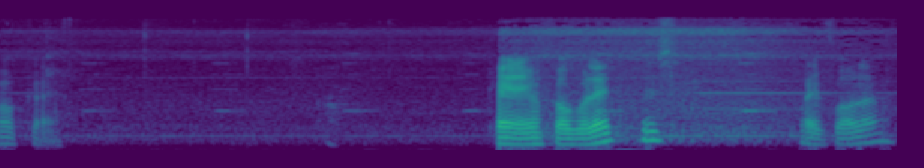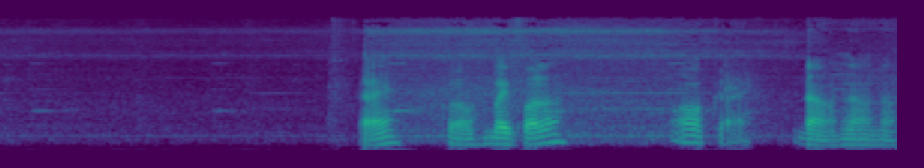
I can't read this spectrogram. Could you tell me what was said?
Okay. Can you coagulate, please? Wait for her. Okay. Go. Wait for her. Okay. No, no, no.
